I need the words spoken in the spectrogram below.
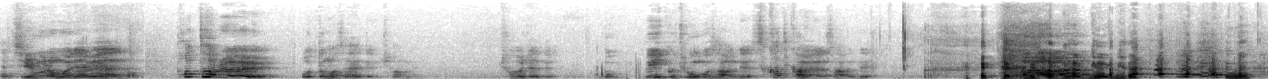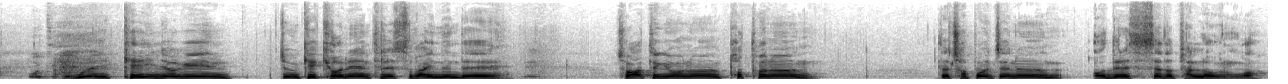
자, 질문은 뭐냐면 퍼터를 어떤 거 사야 돼요 처음에 초보자들 뭐 메이커 좋은 거 사면 돼? 스카트 카메라 사면 돼? 어떻게? 물론 이 개인적인 좀 이렇게 견해는 틀릴 수가 있는데 네. 저 같은 경우는 퍼터는 일단 첫 번째는 어드레스 셋업 잘 나오는 거.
